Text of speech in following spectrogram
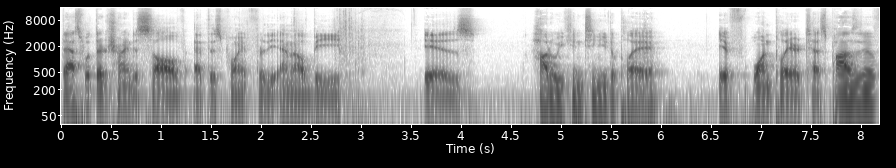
that's what they're trying to solve at this point for the MLB is how do we continue to play if one player tests positive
